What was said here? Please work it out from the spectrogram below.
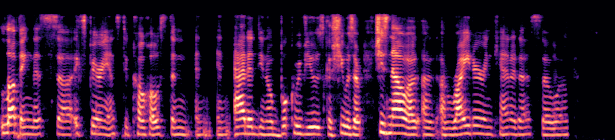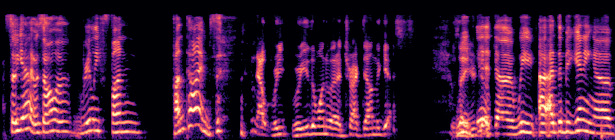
loving this uh, experience to co-host and, and and added you know book reviews because she was a she's now a, a, a writer in Canada. So uh, so yeah, it was all a really fun fun times. now, were you, were you the one who had to track down the guests? Was we did. Uh, we uh, at the beginning. of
